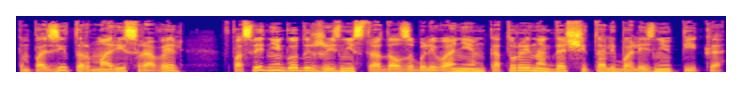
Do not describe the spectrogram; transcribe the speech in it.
Композитор Марис Равель в последние годы жизни страдал заболеванием, которое иногда считали болезнью пика,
